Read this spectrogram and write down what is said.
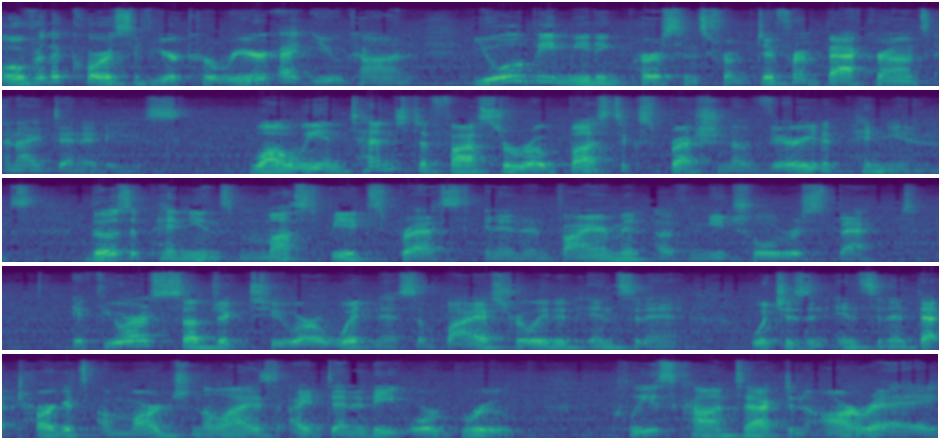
Over the course of your career at UConn, you will be meeting persons from different backgrounds and identities. While we intend to foster robust expression of varied opinions, those opinions must be expressed in an environment of mutual respect. If you are subject to or witness a bias-related incident, which is an incident that targets a marginalized identity or group, please contact an RA,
